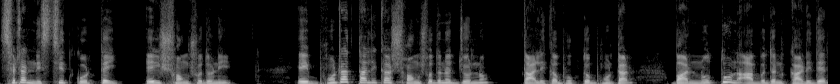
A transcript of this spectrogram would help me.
সেটা নিশ্চিত করতেই এই সংশোধনী। এই ভোটার তালিকার সংশোধনের জন্য তালিকাভুক্ত ভোটার বা নতুন আবেদনকারীদের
